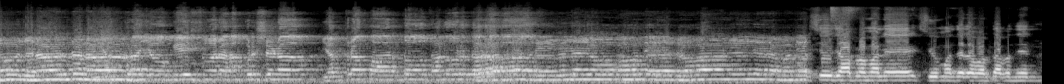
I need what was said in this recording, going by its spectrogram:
यत्र योगेश्वरः कृष्ण यत्र पार्थो धनुर्धरः। ज्याप्रमाणे शिवमंदिराचा वर्धापन दिन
